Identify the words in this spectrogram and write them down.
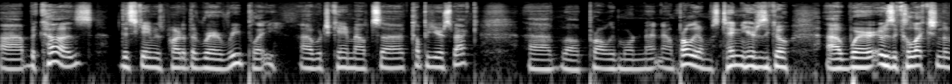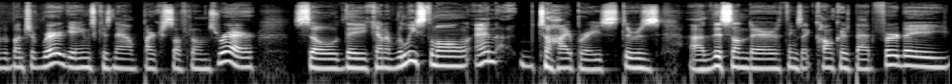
Uh, because this game is part of the Rare Replay, uh, which came out uh, a couple years back uh, well, probably more than that now, probably almost 10 years ago, uh, where it was a collection of a bunch of rare games because now Microsoft owns Rare. So they kind of released them all and to high praise. There was uh, this on there, things like Conker's Bad Fur Day,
